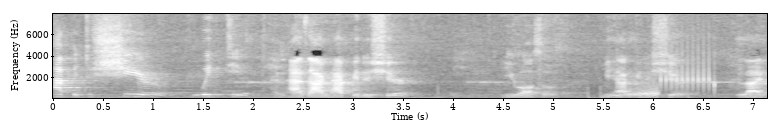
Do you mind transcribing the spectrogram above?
happy to share with you. And as I'm happy to share, you also be happy to share. Like,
